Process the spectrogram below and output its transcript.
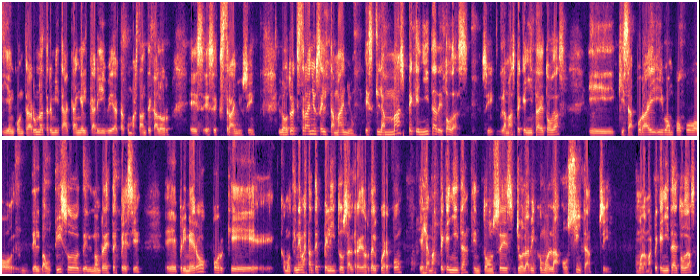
y encontrar una termita acá en el Caribe, acá con bastante calor, es, es, extraño, ¿sí? Lo otro extraño es el tamaño, es la más pequeñita de todas, ¿sí? La más pequeñita de todas y quizás por ahí iba un poco del bautizo del nombre de esta especie, eh, primero porque como tiene bastantes pelitos alrededor del cuerpo, es la más pequeñita, entonces yo la vi como la osita, ¿sí? Como la más pequeñita de todas,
